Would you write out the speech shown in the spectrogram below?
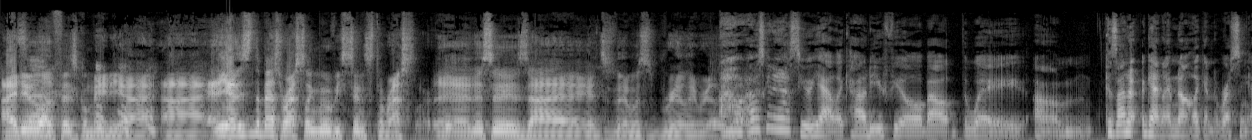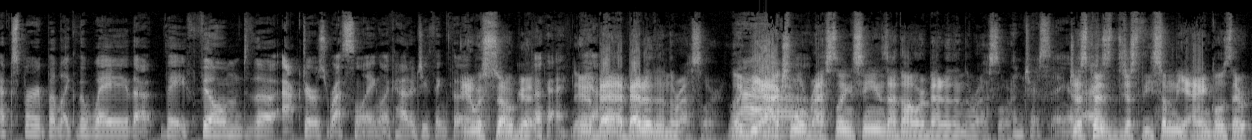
I do so- love physical media, uh, and yeah, this is the best wrestling movie since The Wrestler. Uh, this is uh, it's it was really really Oh, good. I was to ask you, yeah, like how do you feel about the way? Because I don't, again, I'm not like a wrestling expert, but like the way that they filmed the actors wrestling. Like, how did you think that? It was so good. Okay, Yeah, be- better than the wrestler. Like the actual wrestling scenes, I thought were better than the wrestler. Interesting. Just okay. because, just the some of the angles they were,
